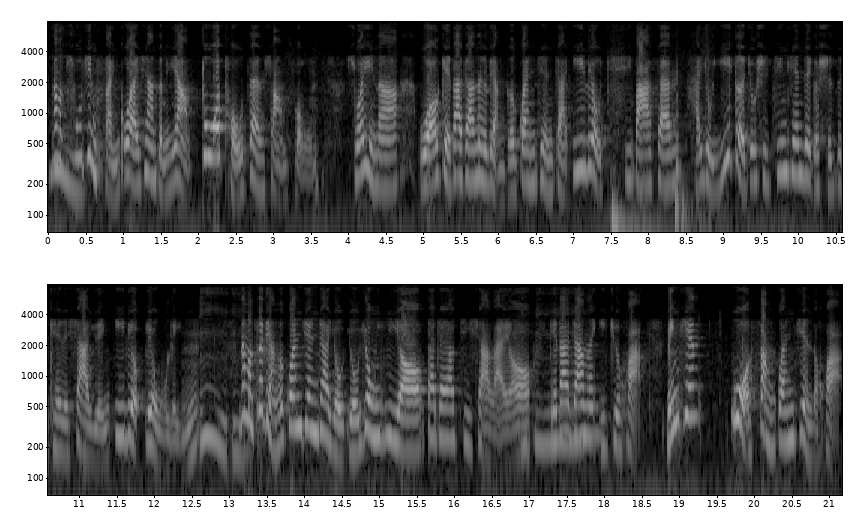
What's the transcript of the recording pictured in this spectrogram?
那么出尽反过来，现在怎么样？多头占上风。所以呢，我给大家那两个关键价一六七八三，还有一个就是今天这个十字 K 的下缘一六六五零。嗯嗯，那么这两个关键价有有用意哦，大家要记下来哦。给大家呢一句话：明天过上关键的话，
